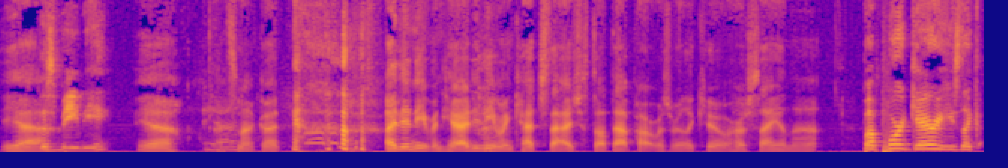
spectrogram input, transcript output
Yeah. this baby. yeah. That's not good. I didn't even hear. I didn't even catch that. I just thought that part was really cute. Her saying that. But poor Gary, he's like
